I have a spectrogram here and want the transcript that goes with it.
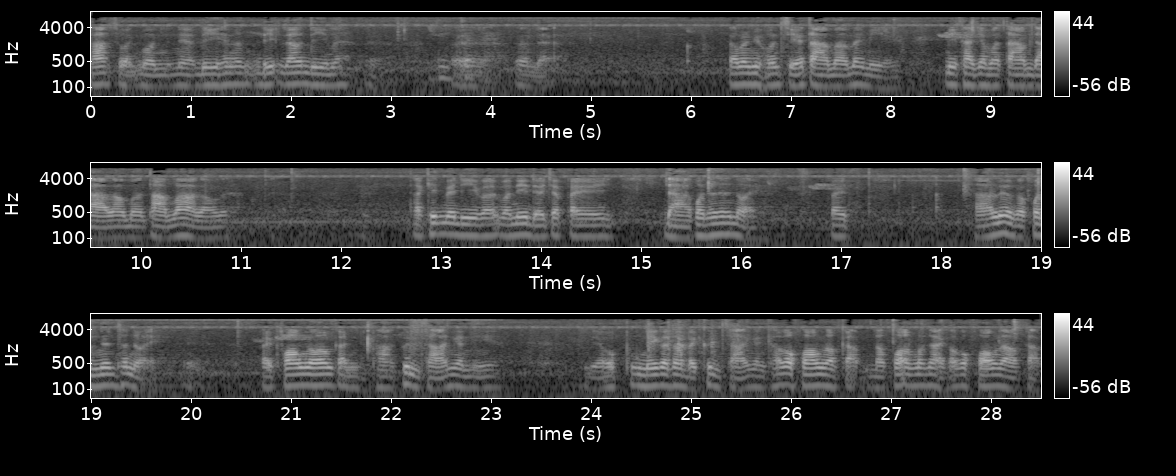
พระสวดมนต์เนี่ย ดีทั้งนั้นดีแล้วดีไหมดีนั่นแหละแล้วมันมีผลเสียตามมาไม่มี มีใครจะมาตามด่าเรามาตามว่าเราไหมถ้าคิดไม่ดีวันนี้เดี๋ยวจะไปด่าคนนั้นหน่อย ไปหาเรื่องกับคนนั้นซะหน่อย ฟ้องร้องกันพาขึ้นศาลกันนี้ เดี๋ยวพรุ่งนี้ก็ต้องไปขึ้นศาลกันเขาก็ฟ้องเรากลับ เราฟ้องเขาได้เขาก็ฟ้องเรากลับ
